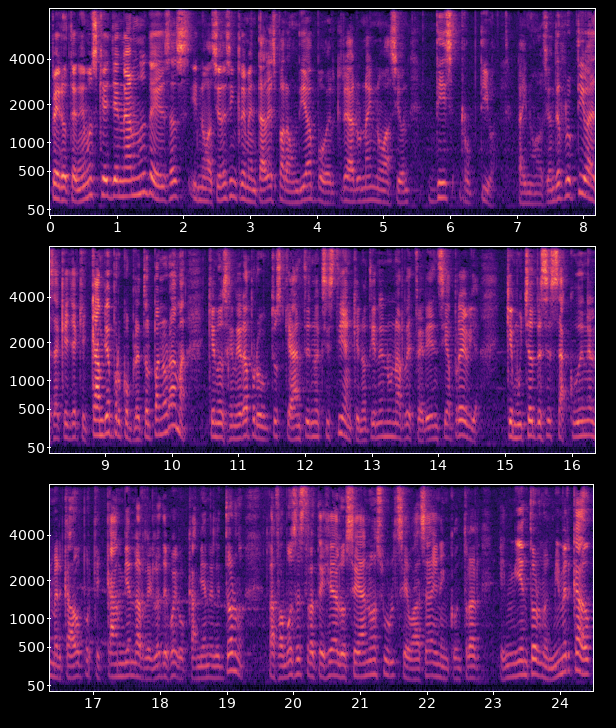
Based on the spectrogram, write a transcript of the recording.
pero tenemos que llenarnos de esas innovaciones incrementales para un día poder crear una innovación disruptiva. La innovación disruptiva es aquella que cambia por completo el panorama, que nos genera productos que antes no existían, que no tienen una referencia previa, que muchas veces sacuden el mercado porque cambian las reglas de juego, cambian el entorno. La famosa estrategia del océano azul se basa en encontrar en mi entorno, en mi mercado,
